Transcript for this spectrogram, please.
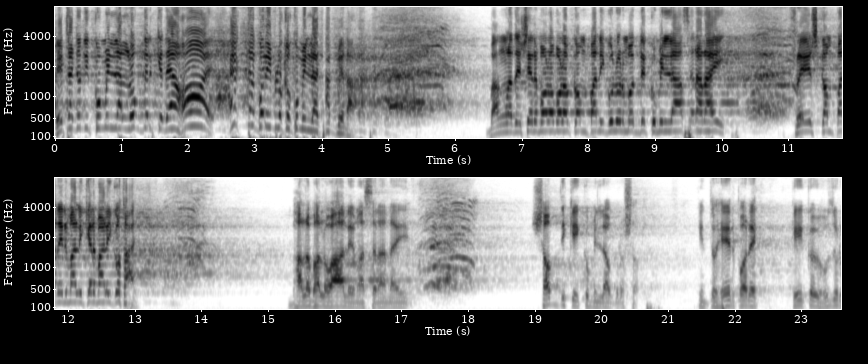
এটা যদি কুমিল্লার লোকদেরকে দেয়া হয়, একটা গরিব লোক কুমিল্লায় থাকবে না। বাংলাদেশের বড় বড় কোম্পানিগুলোর মধ্যে কুমিল্লা আছে না নাই? ফ্রেশ কোম্পানির মালিকের বাড়ি কোথায়? ভালো ভালো আলেম আছে না নাই? সব দিকেই কুমিল্লা অগ্রসর। কিন্তু এর পরে কে কই হুজুর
